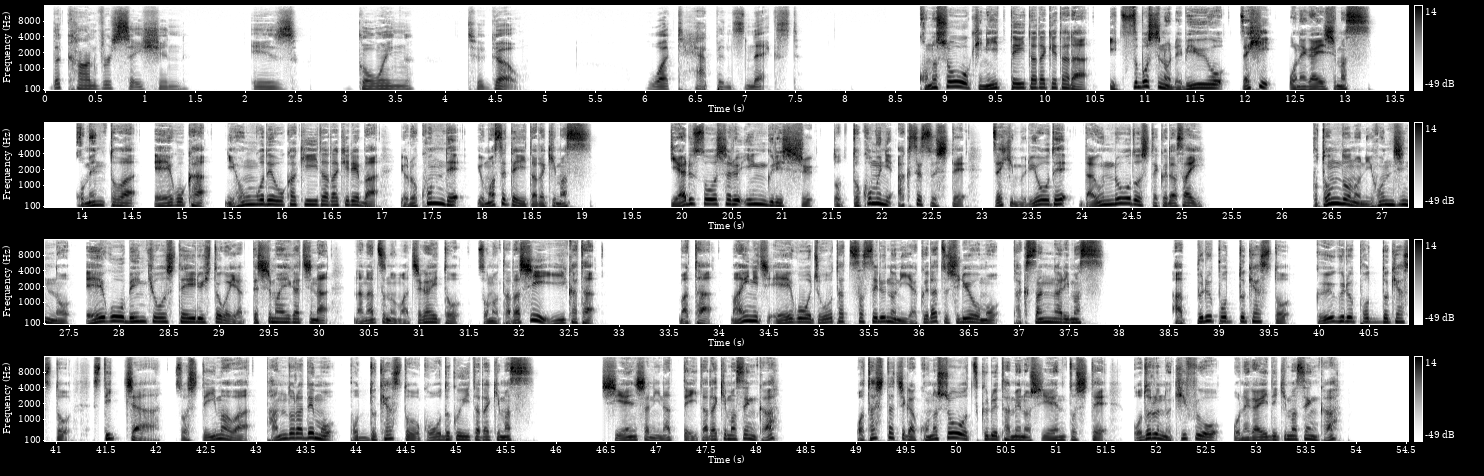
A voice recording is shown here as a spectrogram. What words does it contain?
the conversation is going to go. What happens next? この章を気に入っていただけたら、5つ星のレビューをぜひお願いします。コメントは英語か日本語でお書きいただければ喜んで読ませていただきます。リアルソーシャルイングリッシュ .com にアクセスしてぜひ無料でダウンロードしてください。ほとんどの日本人の英語を勉強している人がやってしまいがちな7つの間違いとその正しい言い方。また、毎日英語を上達させるのに役立つ資料もたくさんあります。Apple Podcast、Google Podcast、Stitcher、そして今は Pandora でも Podcast を購読いただきます。支援者になっていただけませんか？私たちがこの賞を作るための支援として5ドルの寄付をお願いできませんか？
